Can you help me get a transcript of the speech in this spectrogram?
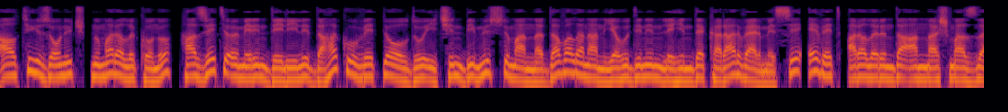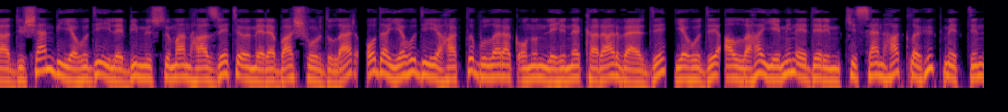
613, numaralı konu, Hazreti Ömer'in delili daha kuvvetli olduğu için bir Müslümanla davalanan Yahudinin lehinde karar vermesi, evet, aralarında anlaşmazlığa düşen bir Yahudi ile bir Müslüman Hazreti Ömer'e başvurdular, o da Yahudi'yi haklı bularak onun lehine karar verdi, Yahudi, Allah'a yemin ederim ki sen hakla hükmettin,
